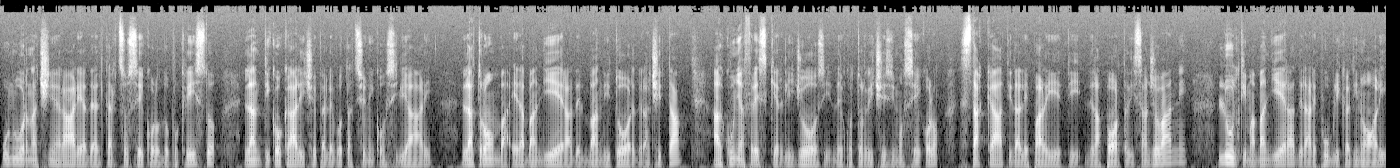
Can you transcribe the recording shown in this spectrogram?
un'urna cineraria del III secolo d.C., l'antico calice per le votazioni consigliari, la tromba e la bandiera del banditore della città, alcuni affreschi religiosi del XIV secolo, staccati dalle pareti della porta di San Giovanni, l'ultima bandiera della Repubblica di Noli,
